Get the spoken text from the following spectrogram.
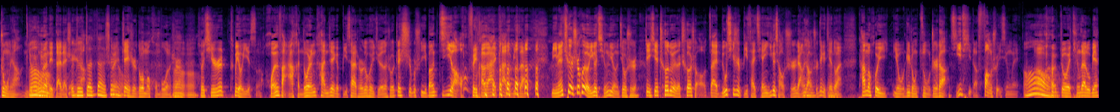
重量，你就永远得带在身上。对对，带在身对，上。这是多么恐怖的事儿！嗯嗯所以其实特别有意思。环法啊，很多人看这个比赛的时候都会觉得说，这是不是一帮基佬非常爱看的比赛？里面确实会有一个情景，就是这些车队的车手在，尤其是比赛前一个小时、两个小时这个阶段，他们会有这种组织的、集体的放水行为。哦啊就会停在路边。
